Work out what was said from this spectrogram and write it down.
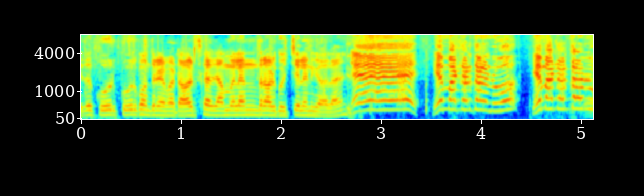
ఏదో కోరు కోరుకుంటాడు అనమాట ఆర్ట్స్ కాదు అమ్మాయిలందరూ ఆడికి వచ్చేయాలని కావాలా? ఏం మాట్లాడతాడు నువ్వు? ఏం మాట్లాడతాడు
